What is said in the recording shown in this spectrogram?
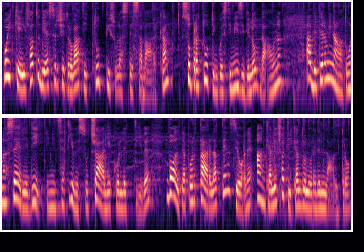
poiché il fatto di esserci trovati tutti sulla stessa barca, soprattutto in questi mesi di lockdown, ha determinato una serie di iniziative sociali e collettive volte a portare l'attenzione anche alle fatiche e al dolore dell'altro.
